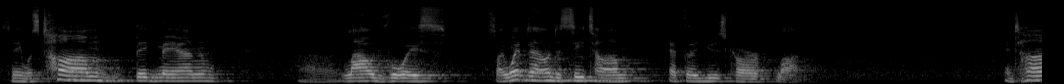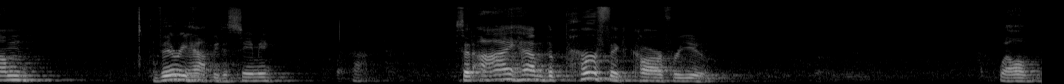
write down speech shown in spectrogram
His name was Tom, big man, uh, loud voice. So I went down to see Tom at the used car lot. And Tom, very happy to see me, uh, said, I have the perfect car for you. Well,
